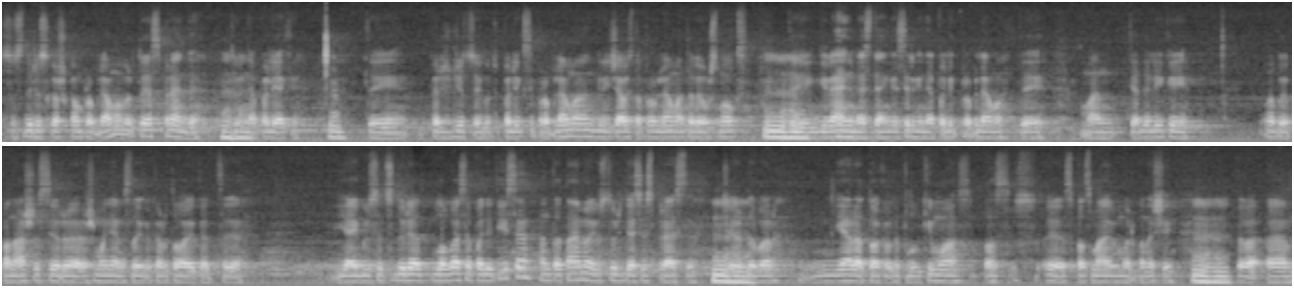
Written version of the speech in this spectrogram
susiduri su kažkokiam problemom ir tu jas sprendi, mm -hmm. tu jų mhm. nepalieki. Yeah. Tai per žydžius, jeigu tu paliksi problemą, greičiausiai ta problema tave užsmauks, mm -hmm. tai gyvenime stengiasi irgi nepalikti problemą. Tai man tie dalykai labai panašus ir žmonėms laiką kartoju, kad e, jeigu jūs atsidurėt blogose padėtyse ant tatamio, jūs turite jas išspręsti. Mm -hmm. Čia ir mhm. dabar nėra tokio, kad laukimo, spas, e, spasmavimo ir panašiai. Mhm. Tai, va, uh,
